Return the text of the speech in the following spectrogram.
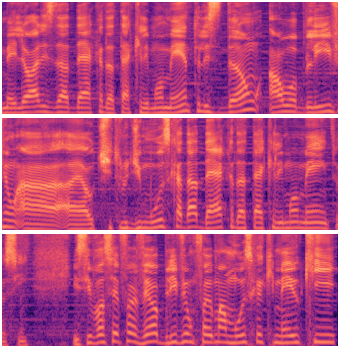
melhores da década até aquele momento, eles dão ao Oblivion a, a, o título de música da década até aquele momento, assim. E se você for ver, Oblivion foi uma música que meio que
